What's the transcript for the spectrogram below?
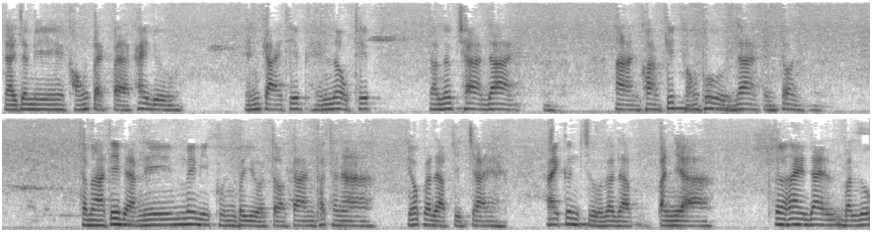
แต่จะมีของแปลกๆให้ดู เห็นกายทิพย์เห็นโลกทิพย์ระลึกชาติได้ อ่านความคิดของผู้ได้เป็นต้น สมาธิแบบนี้ไม่มีคุณประโยชน์ต่อการพัฒนายกระดับจิตใจ ให้ขึ้นสู่ระดับปัญญา เพื่อให้ได้บรรลุ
